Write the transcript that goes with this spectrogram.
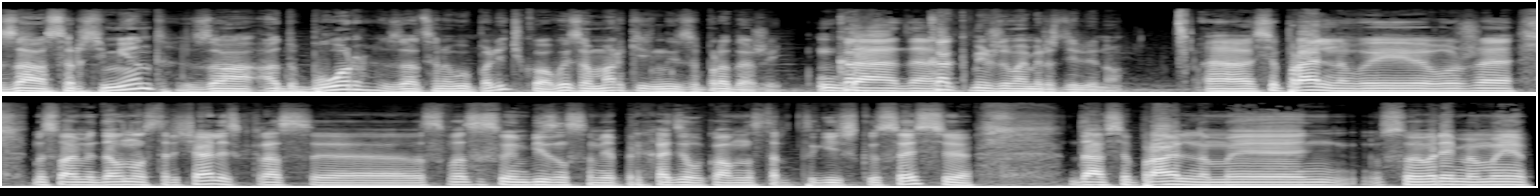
за ассортимент, за отбор, за ценовую политику, а вы за маркетинг и за продажей. Как, да, да. Как между вами разделено? Uh, все правильно, вы уже, мы с вами давно встречались, как раз э, со своим бизнесом я приходил к вам на стратегическую сессию. Да, все правильно, мы в свое время мы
